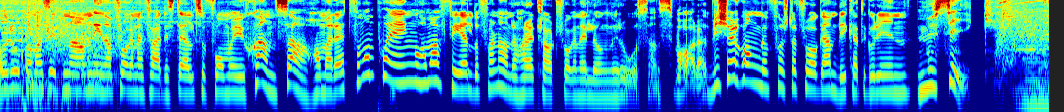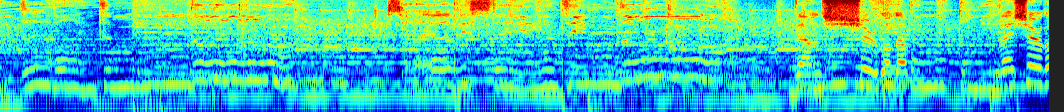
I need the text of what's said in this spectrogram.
Och ropar man sitt namn innan frågan är färdigställd så får man ju chansa. Har man rätt får man poäng och har man fel då får den andra höra klart frågan i lugn och ro och sen svara. Vi kör igång den första frågan, blir kategorin musik. Den 20, den 20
